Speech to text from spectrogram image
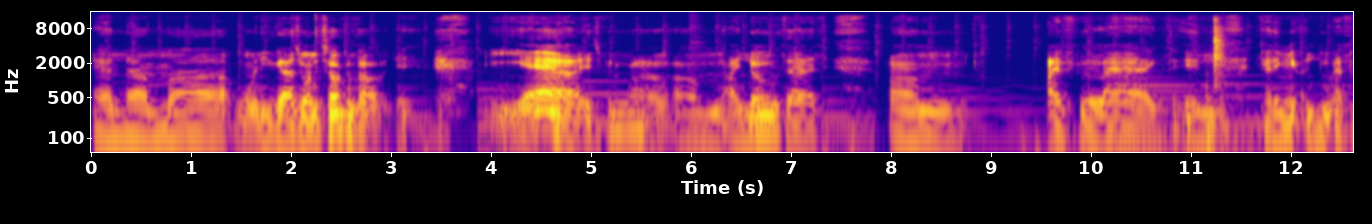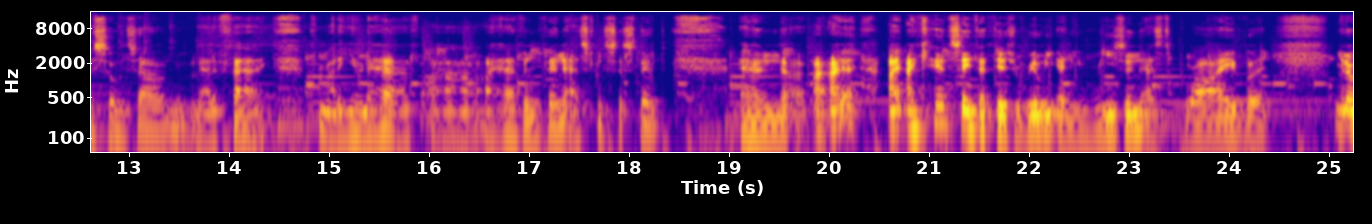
and um, uh, what do you guys want to talk about? yeah, it's been a while. Um, I know that um, I've lagged in getting new episodes out. Matter of fact, for about a year and a half, uh, I haven't been as consistent, and uh, I, I I can't say that there's really any reason as to why, but you know,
